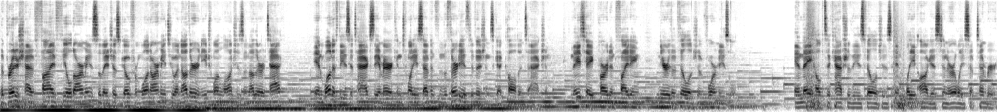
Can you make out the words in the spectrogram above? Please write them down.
The British have five field armies, so they just go from one army to another and each one launches another attack. In one of these attacks, the American 27th and the 30th Divisions get called into action. And they take part in fighting near the village of Vormezeele and they helped to capture these villages in late August and early September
